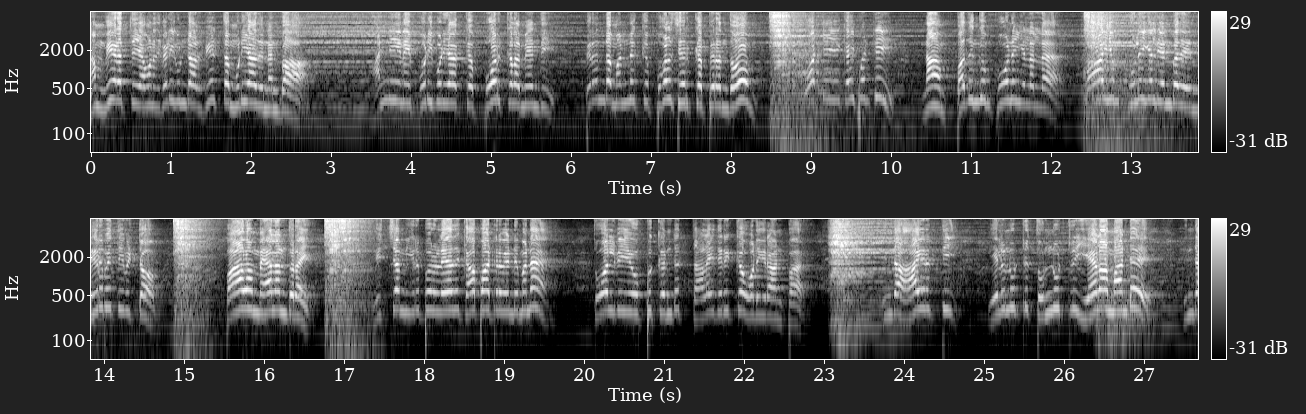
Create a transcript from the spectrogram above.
நம் வீரத்தை அவனது வெடிகுண்டால் வீழ்த்த முடியாது நண்பா. அந்நியனை பொடி பொடியாக்க போர்க்களமேந்தி பிறந்த மண்ணுக்கு புகழ் சேர்க்க பிறந்தோம். கோட்டையை கைப்பற்றி நாம் பதுங்கும் பூனைகள் அல்ல பாயும் புலிகள் என்பதை நிரூபித்து விட்டோம். பாவம் மேலந்துரை மிச்சம் இருப்பவர்களையாவது காப்பாற்ற வேண்டுமென தோல்வியை ஒப்புக்கொண்டு தலைதிருக்க ஓடுகிறான் பார். இந்த ஆயிரத்தி எழுநூற்று தொன்னூற்று ஏழாம் ஆண்டு இந்த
